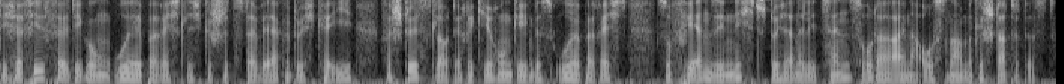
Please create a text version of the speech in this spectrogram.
Die Vervielfältigung urheberrechtlich geschützter Werke durch KI verstößt laut der Regierung gegen das Urheberrecht, sofern sie nicht durch eine Lizenz oder eine Ausnahme gestattet ist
